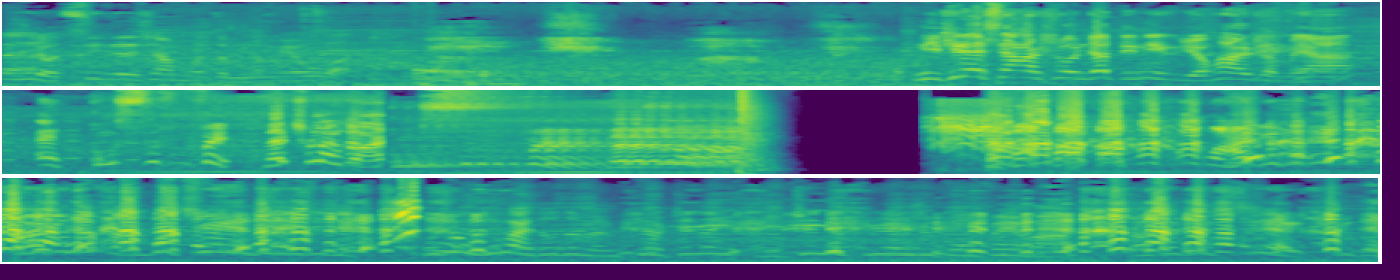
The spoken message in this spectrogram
但是有刺激的项目怎么能没有我呢？你天天瞎说，你知道顶顶的原话是什么呀？哎，公司付费，来出来玩。公司付费，来出来玩。我还跟他，我还跟他反复确认这件事情。我说五百多的门票，真的，你真的确认是公费吗？然后他说是是公费。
